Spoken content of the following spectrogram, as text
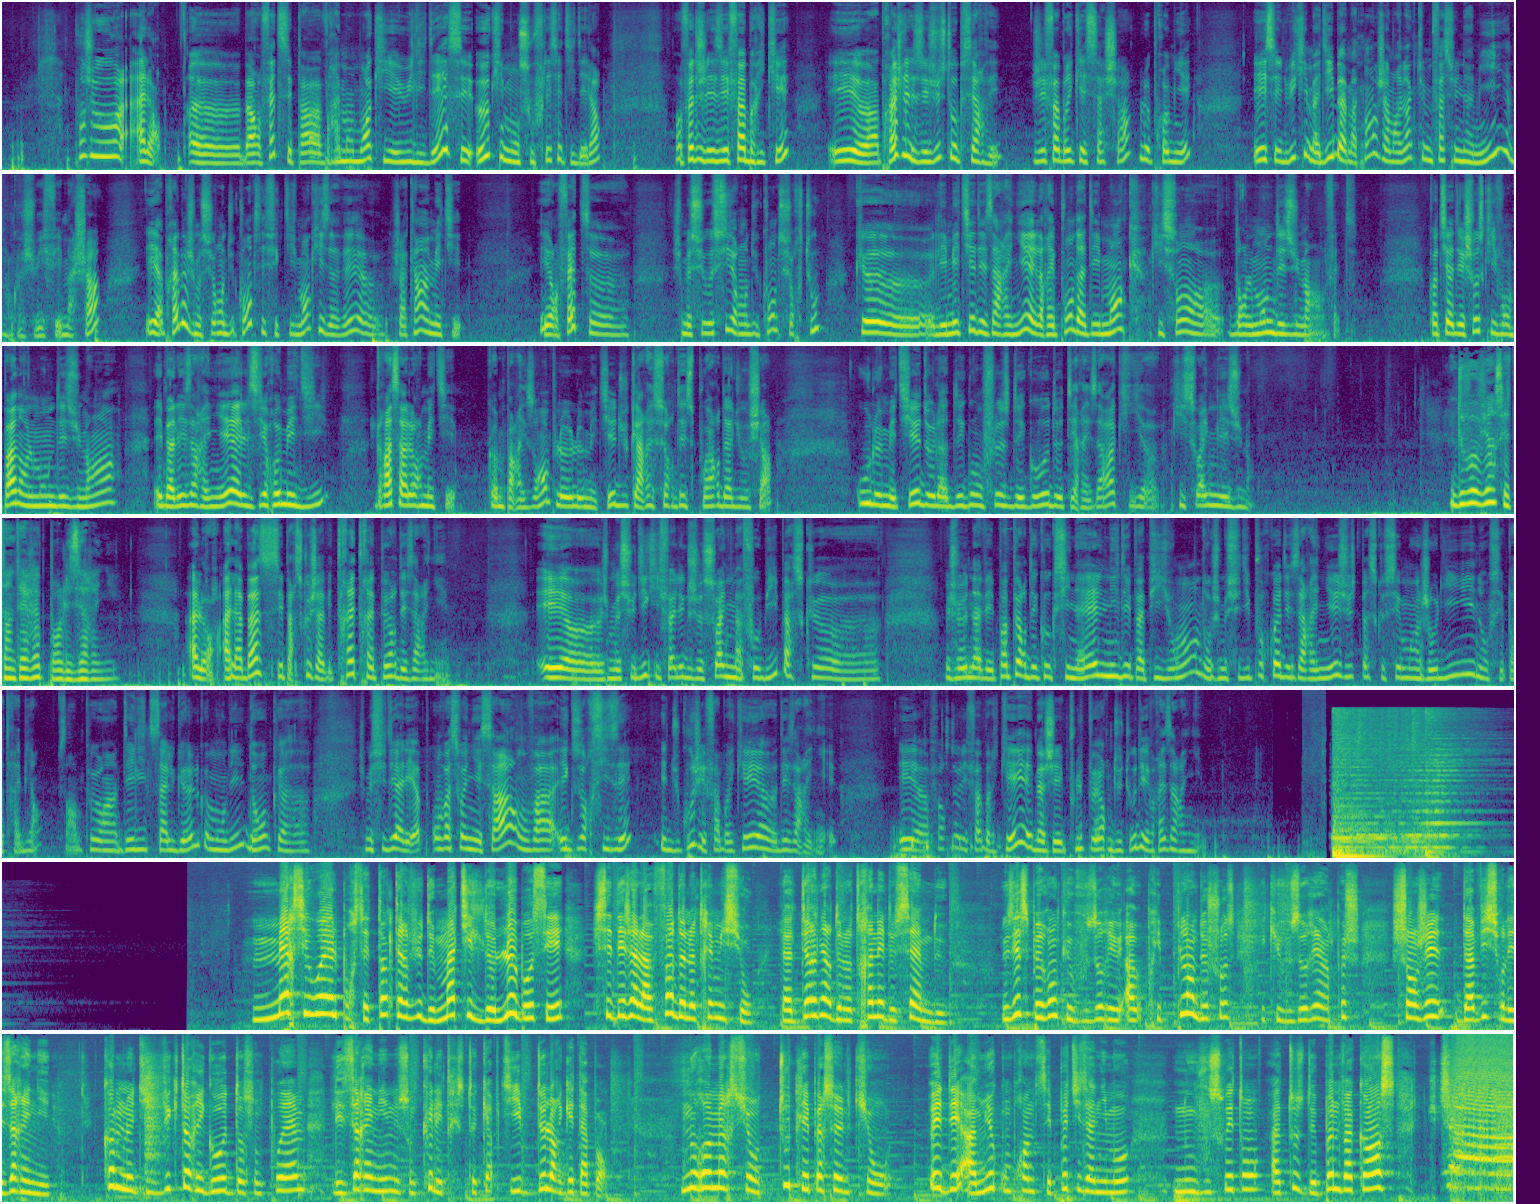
Bonjour. Alors, euh, bah en fait, c'est pas vraiment moi qui ai eu l'idée, c'est eux qui m'ont soufflé cette idée-là. En fait, je les ai fabriqués et euh, après, je les ai juste observés. J'ai fabriqué Sacha, le premier, et c'est lui qui m'a dit bah, maintenant, j'aimerais bien que tu me fasses une amie. Donc, je lui ai fait Macha. Et après, bah, je me suis rendu compte effectivement qu'ils avaient euh, chacun un métier. Et en fait, euh, je me suis aussi rendu compte surtout que les métiers des araignées, elles répondent à des manques qui sont dans le monde des humains en fait. Quand il y a des choses qui ne vont pas dans le monde des humains, eh ben, les araignées, elles y remédient grâce à leur métier comme par exemple le métier du caresseur d'espoir d'Alyosha, ou le métier de la dégonfleuse d'ego de Teresa qui, euh, qui soigne les humains. D'où vient cet intérêt pour les araignées? Alors, à la base, c'est parce que j'avais très très peur des araignées. Et euh, je me suis dit qu'il fallait que je soigne ma phobie parce que euh, je n'avais pas peur des coccinelles ni des papillons. Donc je me suis dit pourquoi des araignées? Juste parce que c'est moins joli, donc c'est pas très bien. C'est un peu un délit de sale gueule, comme on dit. Donc je me suis dit, allez hop, on va soigner ça, on va exorciser. Et du coup, j'ai fabriqué euh, des araignées. Et à force de les fabriquer, eh ben, j'ai plus peur du tout des vraies araignées. Merci Well pour cette interview de Mathilde Lebossé. C'est déjà la fin de notre émission, la dernière de notre année de CM2. Nous espérons que vous aurez appris plein de choses et que vous aurez un peu changé d'avis sur les araignées. Comme le dit Victor Hugo dans son poème, les araignées ne sont que les tristes captives de leur guet-apens. Nous remercions toutes les personnes qui ont aidé à mieux comprendre ces petits animaux. Nous vous souhaitons à tous de bonnes vacances. Ciao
